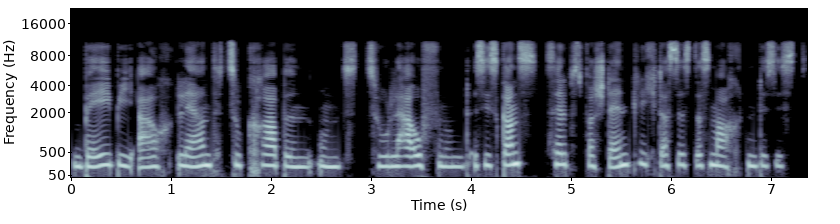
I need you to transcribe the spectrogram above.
Baby auch lernt zu krabbeln und zu laufen. Und es ist ganz selbstverständlich, dass es das macht. Und es ist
